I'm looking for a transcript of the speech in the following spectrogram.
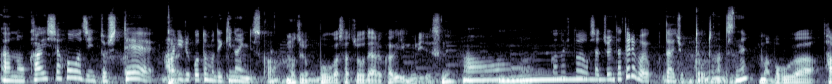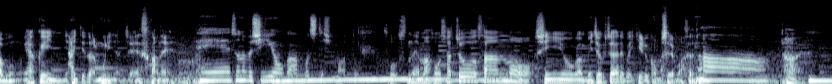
あの会社法人として借りることもできないんですか、もちろん僕が社長である限り無理ですね。あ社長に立てれば大丈夫ってことなんですねまあ僕が多分役員に入ってたら無理なんじゃないですかね。へえその分信用が落ちてしまうとそうですね。まあその社長さんの信用がめちゃくちゃあればいけるかもしれませんね。はあい。うん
